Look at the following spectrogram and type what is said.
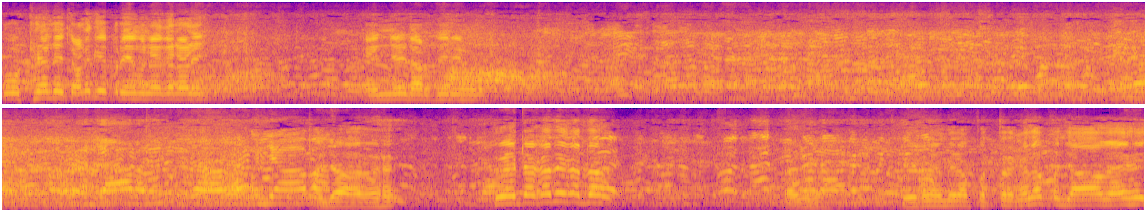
ਕੋਠਿਆਂ ਦੇ ਚੜ ਗਏ ਪ੍ਰੇਮ ਨਗਰ ਵਾਲੇ। ਇੰਨੇ ਡਰਦੇ ਨੇ ਹੁਣ। ਪੰਜਾਬ। ਪੰਜਾਬ। ਹੈ ਤੂੰ ਕਦੇ ਕਰਦਾ? ਦੇਖ ਲੈ ਮੇਰਾ ਪੁੱਤਰ ਕਹਿੰਦਾ ਪੰਜਾਬ ਹੈ ਇਹ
